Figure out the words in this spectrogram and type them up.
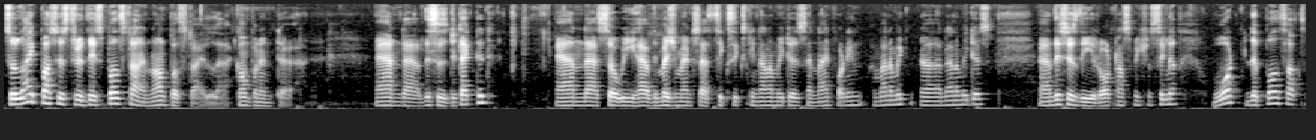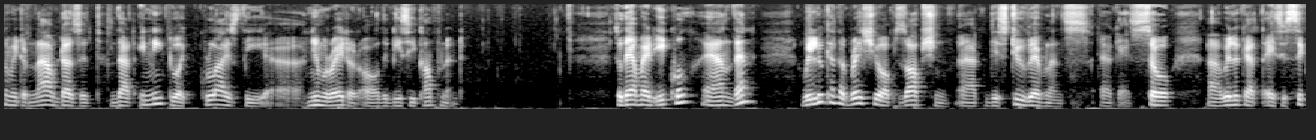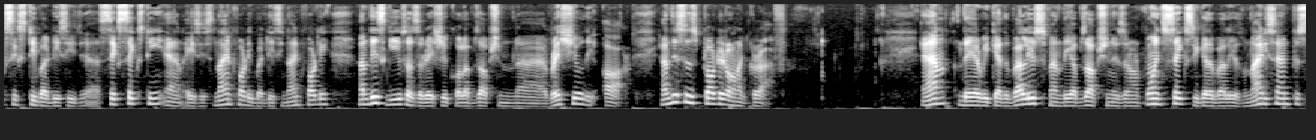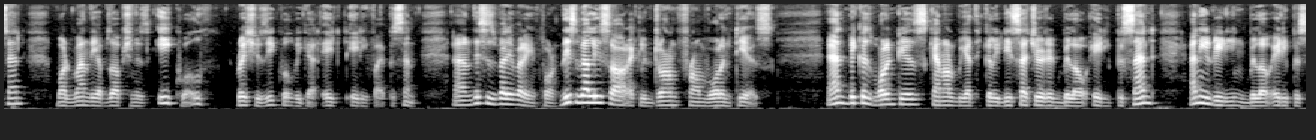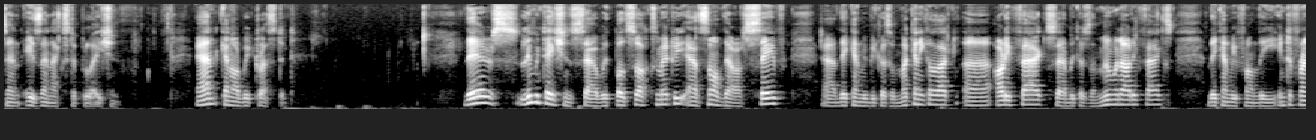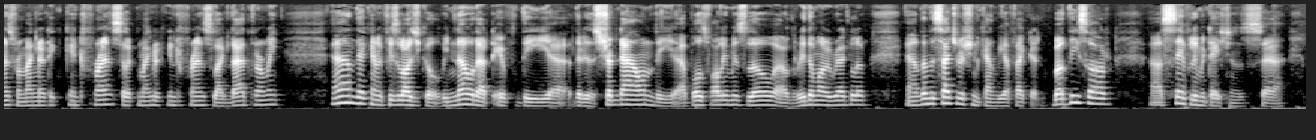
So light passes through this pulsatile and non-pulsatile uh, component uh, and uh, this is detected and uh, so we have the measurements at 660 nanometers and 940 uh, nanometers. And this is the raw transmission signal. What the pulse oximeter now does it that it need to equalize the uh, numerator or the DC component. So they are made equal and then we look at the ratio absorption at these two wavelengths. Okay so uh, we look at AC 660 by DC uh, 660 and AC 940 by DC 940 and this gives us a ratio called absorption uh, ratio the R. And this is plotted on a graph. And there we get the values when the absorption is around 0.6 we get a value of 97% but when the absorption is equal ratio is equal we get 85% and this is very very important. These values are actually drawn from volunteers and because volunteers cannot be ethically desaturated below 80%, any reading below 80% is an extrapolation. and cannot be trusted. There's limitations uh, with pulse oximetry and some of them are safe. Uh, they can be because of mechanical uh, artifacts, uh, because of movement artifacts. They can be from the interference, from magnetic interference, electromagnetic interference like diathermy. And they can be physiological. We know that if the uh, there is a shutdown, the uh, pulse volume is low or the rhythm are irregular, and then the saturation can be affected. But these are safe limitations.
